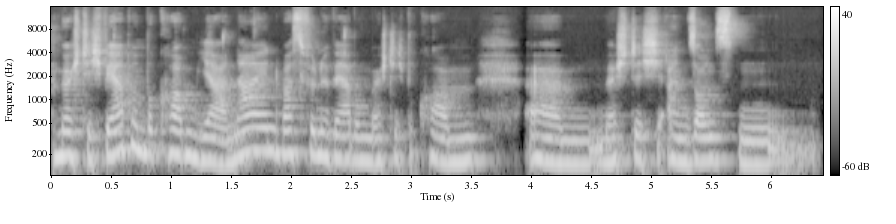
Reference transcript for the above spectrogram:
Möchte ich Werbung bekommen? Ja, nein. Was für eine Werbung möchte ich bekommen? Ähm, möchte ich ansonsten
